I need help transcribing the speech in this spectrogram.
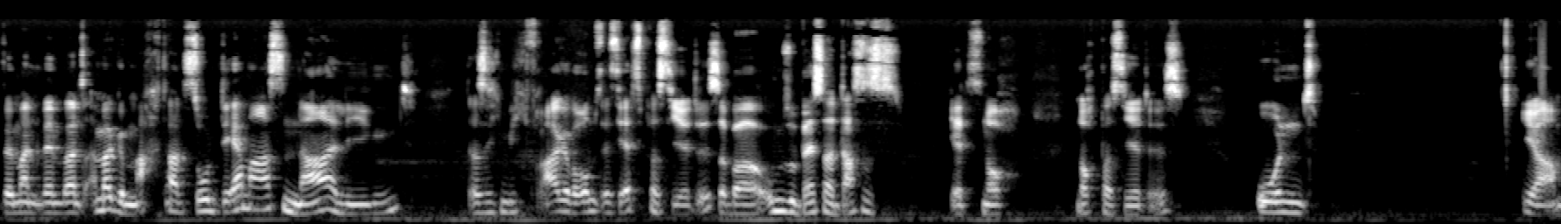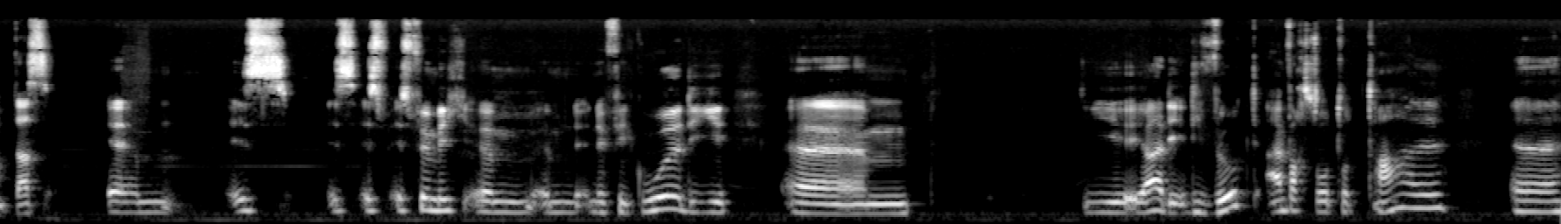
wenn man wenn es einmal gemacht hat, so dermaßen naheliegend, dass ich mich frage, warum es erst jetzt passiert ist, aber umso besser, dass es jetzt noch noch passiert ist. Und ja, das ähm, ist, ist, ist, ist für mich ähm, ähm eine Figur, die ähm, die, ja, die, die wirkt einfach so total, äh,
